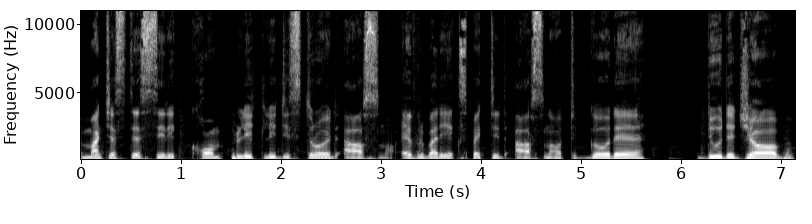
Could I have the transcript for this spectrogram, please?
Manchester City completely destroyed Arsenal. Everybody expected Arsenal to go there, do the job,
